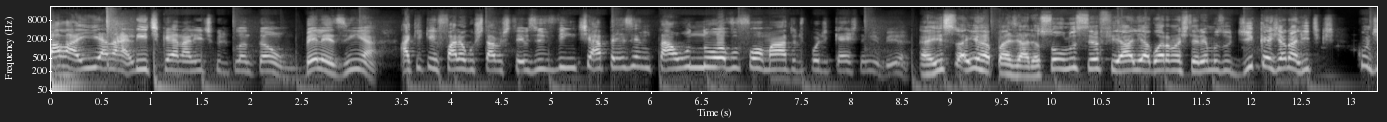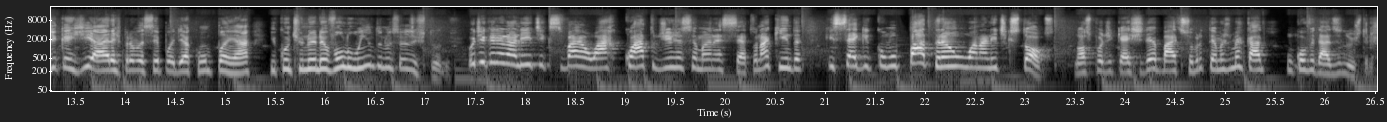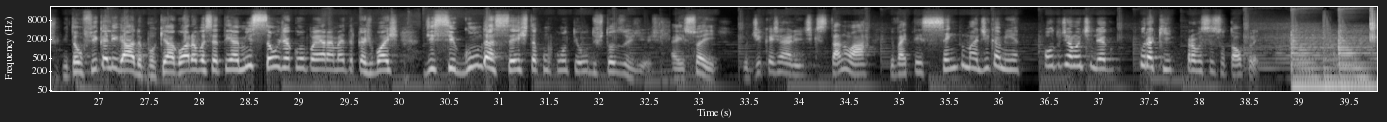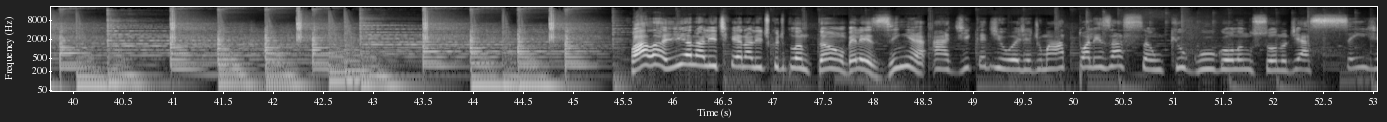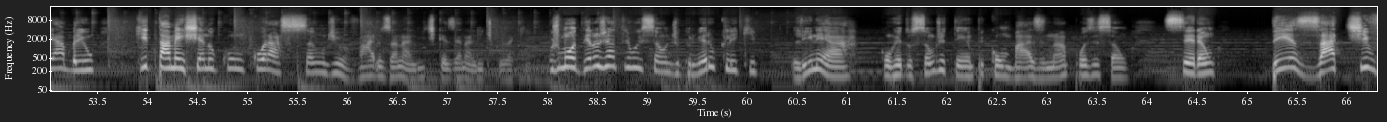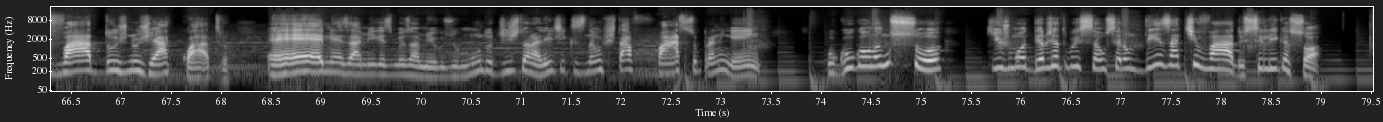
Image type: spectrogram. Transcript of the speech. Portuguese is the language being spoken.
Fala aí, analítica e analítico de plantão, belezinha? Aqui quem fala é o Gustavo Esteves e vim te apresentar o novo formato de podcast MB. É isso aí, rapaziada. Eu sou o Luciano Fiali e agora nós teremos o Dicas de Analytics com dicas diárias para você poder acompanhar e continuar evoluindo nos seus estudos. O Dica de Analytics vai ao ar quatro dias da semana, exceto na quinta, que segue como padrão o Analytics Talks, nosso podcast de debate sobre temas de mercado com convidados ilustres. Então fica ligado, porque agora você tem a missão de acompanhar a Métricas Boys de segunda a sexta com conteúdos todos os dias. É isso aí. O Dica de Analytics está no ar e vai ter sempre uma dica minha ou do Diamante Negro por aqui para você soltar o play. Fala aí, analítica e analítico de plantão, belezinha? A dica de hoje é de uma atualização que o Google lançou no dia 6 de abril, que tá mexendo com o coração de vários analíticas e analíticos aqui. Os modelos de atribuição de primeiro clique, linear, com redução de tempo e com base na posição, serão desativados no GA4. É, minhas amigas e meus amigos, o mundo Digital Analytics não está fácil para ninguém. O Google lançou que os modelos de atribuição serão desativados. Se liga só.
